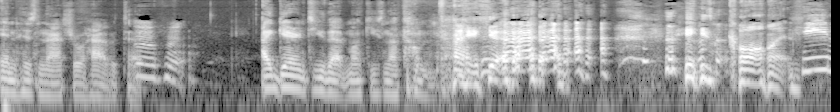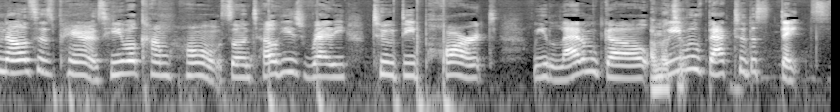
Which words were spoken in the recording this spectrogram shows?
in his natural habitat. Mm-hmm. I guarantee you that monkey's not coming back. he's gone. he knows his parents. He will come home. So until he's ready to depart, we let him go. We t- move back to the states,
